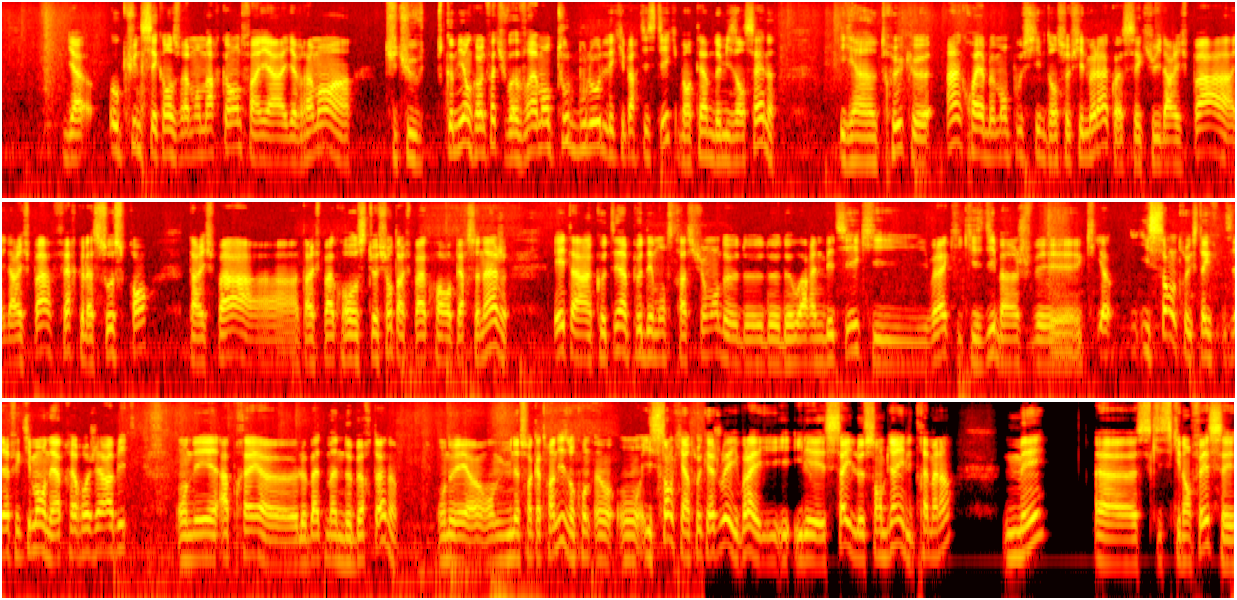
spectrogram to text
il y a aucune séquence vraiment marquante. Enfin, il y a, il y a vraiment un, tu, tu, dit encore une fois, tu vois vraiment tout le boulot de l'équipe artistique, mais en termes de mise en scène, il y a un truc euh, incroyablement poussif dans ce film-là, quoi. C'est qu'il n'arrive pas, il arrive pas à faire que la sauce prend. T'arrives pas, t'arrives pas à croire aux situations, t'arrives pas à croire aux personnages. Et t'as un côté un peu démonstration de, de, de, Warren Beatty qui, voilà, qui, qui se dit, ben, je vais, qui- il sent le truc. C'est-à-dire, effectivement, on est après Roger Rabbit, on est après euh, le Batman de Burton, on est euh, en 1990, donc on, on- il sent qu'il y a un truc à jouer. Voilà, il, il est, ça, il le sent bien, il est très malin. Mais euh, ce qui- ce qu'il en fait, c'est,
